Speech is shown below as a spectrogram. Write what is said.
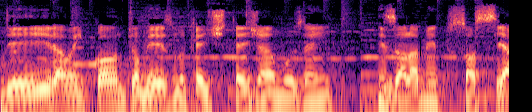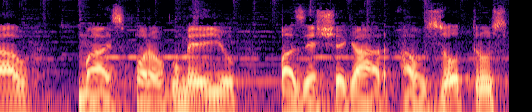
de ir ao encontro mesmo que estejamos em isolamento social, mas por algum meio fazer chegar aos outros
